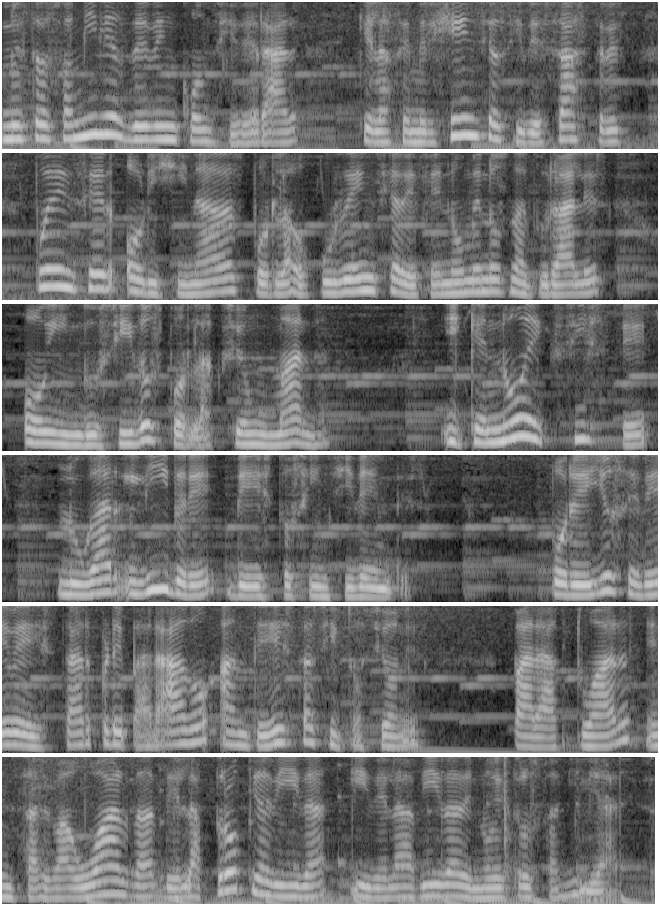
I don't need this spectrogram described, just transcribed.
Nuestras familias deben considerar que las emergencias y desastres pueden ser originadas por la ocurrencia de fenómenos naturales o inducidos por la acción humana, y que no existe lugar libre de estos incidentes. Por ello se debe estar preparado ante estas situaciones para actuar en salvaguarda de la propia vida y de la vida de nuestros familiares.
